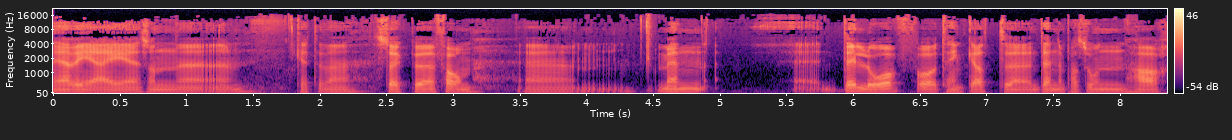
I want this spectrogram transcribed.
ned i ei sånn Hva heter det Støypeform. Men det er lov å tenke at denne personen har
